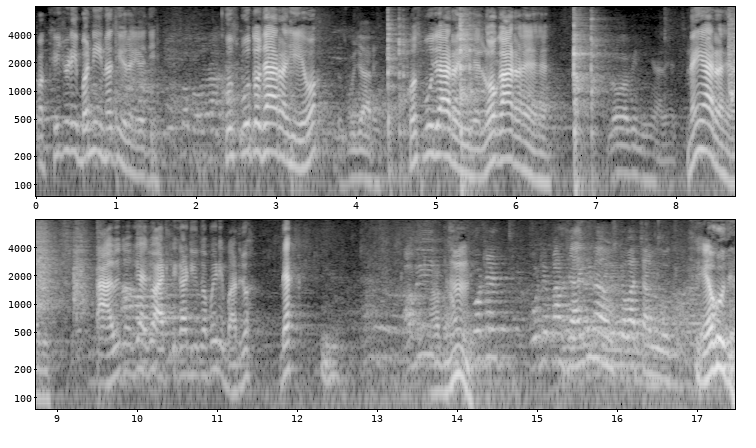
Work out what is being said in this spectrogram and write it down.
પણ ખીચડી બની નથી રહી હજી. ખુશ્બુ તો જા રહી હો ખુશ્બુ જા રહી. રહી હે. લોગ આ રહે હે. લોગ અભી નહીં આ રહે. નહીં આ રહે અભી આ આવી તો ક્યાં જો આટલી ગાડી તો પડી બહાર જો. દેખ. અભી હમ. કોટે પાસ જાયગી ના उसके बाद ચાલુ होगी એવું છે.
